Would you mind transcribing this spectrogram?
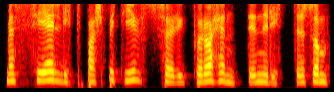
Men se litt perspektiv. Sørg for å hente inn ryttere som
